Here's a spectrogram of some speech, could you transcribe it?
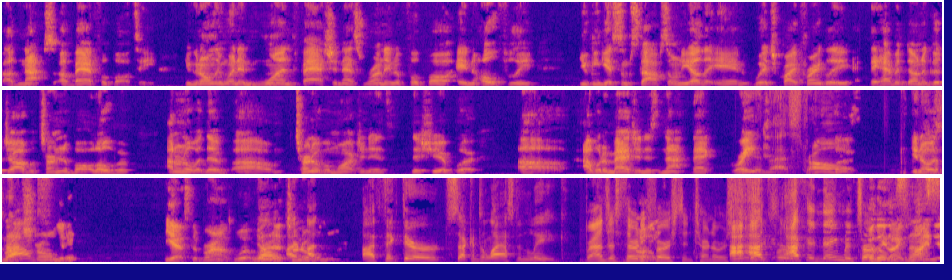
of not a bad football team. You can only win in one fashion. That's running the football, and hopefully you can get some stops on the other end. Which, quite frankly, they haven't done a good job of turning the ball over. I don't know what the um, turnover margin is this year, but uh, I would imagine it's not that great. It's not strong. But, you know, The it's not Browns? strong. enough. Yes, the Browns. What, No, what are the I- turnover I, margin? I think they're second to last in the league. Browns are 31st in turnovers. I. I, I can name the Are they turnovers. like minus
